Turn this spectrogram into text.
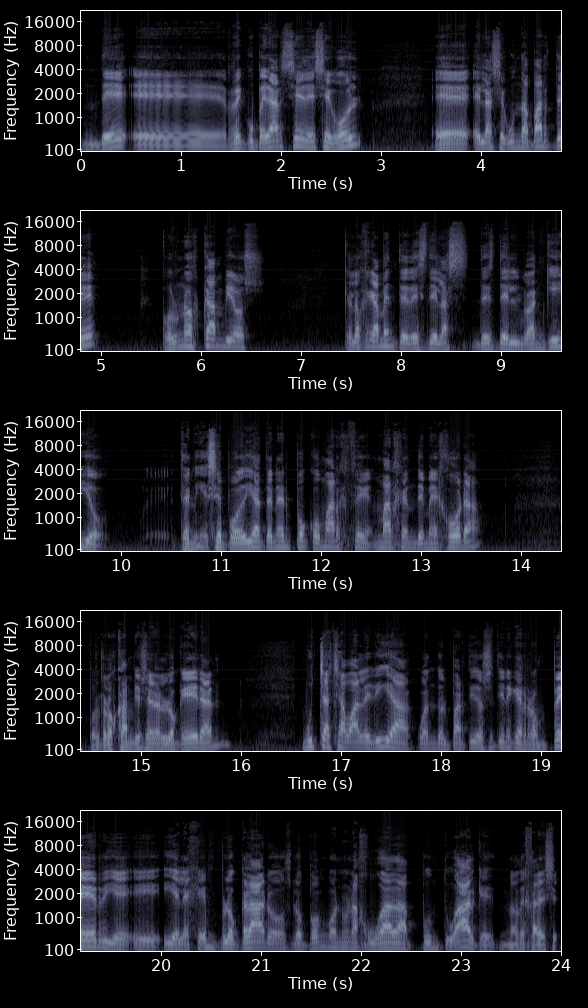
de eh, recuperarse de ese gol eh, en la segunda parte, con unos cambios que lógicamente desde, las, desde el banquillo eh, tenía, se podía tener poco margen, margen de mejora, porque los cambios eran lo que eran. Mucha chavalería cuando el partido se tiene que romper y, y el ejemplo claro os lo pongo en una jugada puntual que no deja de ser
